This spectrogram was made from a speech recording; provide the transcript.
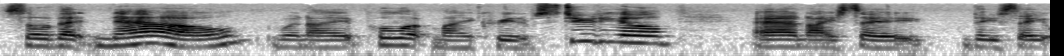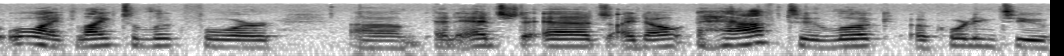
so that now when I pull up my Creative Studio and I say, they say, oh, I'd like to look for um, an edge to edge. I don't have to look according to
